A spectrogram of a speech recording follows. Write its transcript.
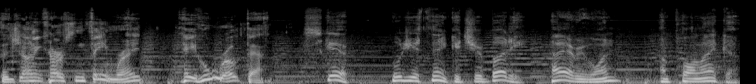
The Johnny Carson theme, right? Hey, who wrote that? Skip. Who do you think? It's your buddy. Hi, everyone. I'm Paul Anka.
